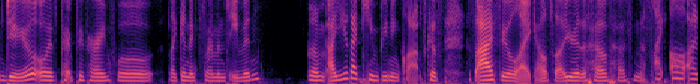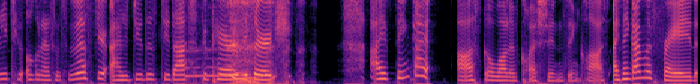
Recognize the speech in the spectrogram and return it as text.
due or is pre- preparing for like the next assignments even. Um, I use that computing class because I feel like also you're the type of person that's like, oh, I need to organize my semester. I have to do this, do that, prepare, research. I think I ask a lot of questions in class. I think I'm afraid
